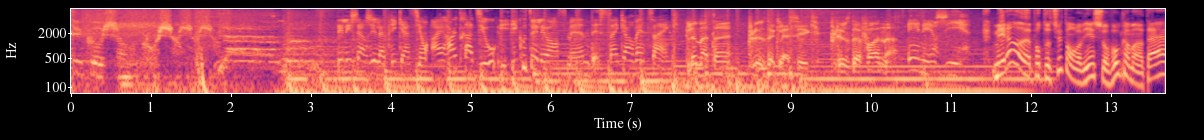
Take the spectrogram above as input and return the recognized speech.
De cochon. Cochon. Téléchargez l'application iHeartRadio et écoutez-le en semaine dès 5h25. Le matin, plus de classiques, plus de fun. Énergie. Mais là, euh, pour tout de suite, on revient sur vos commentaires.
